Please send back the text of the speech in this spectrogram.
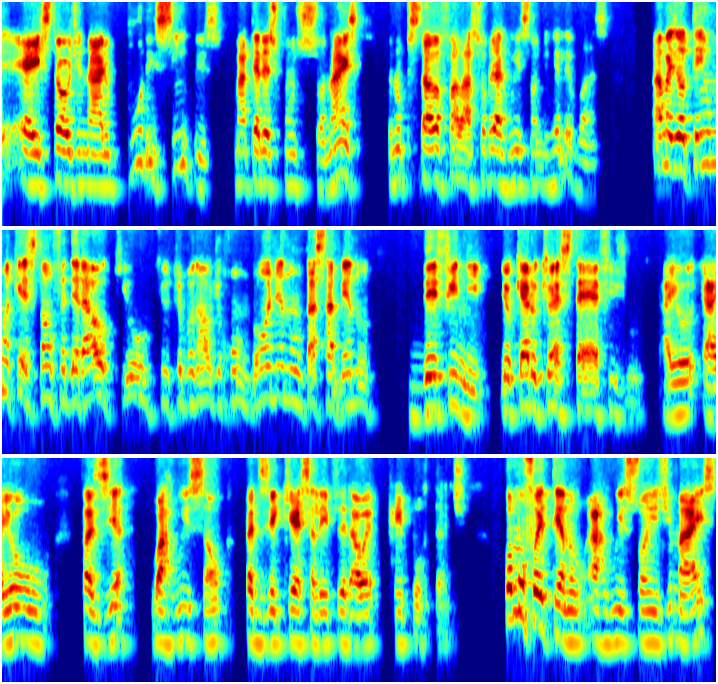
é, extraordinário puro e simples, matérias constitucionais, eu não precisava falar sobre a arguição de relevância. Ah, mas eu tenho uma questão federal que o, que o Tribunal de Rondônia não está sabendo definir. Eu quero que o STF julgue. Aí eu, aí eu fazia a arguição para dizer que essa lei federal é, é importante. Como foi tendo arguições demais,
